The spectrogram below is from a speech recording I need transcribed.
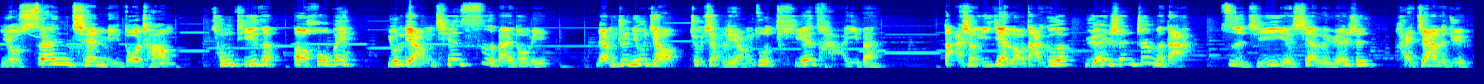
有三千米多长，从蹄子到后背。有两千四百多米，两只牛角就像两座铁塔一般。大圣一见老大哥原身这么大，自己也现了原身，还加了句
